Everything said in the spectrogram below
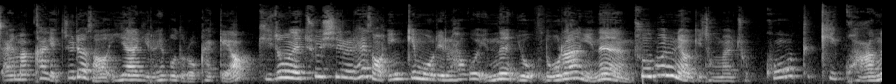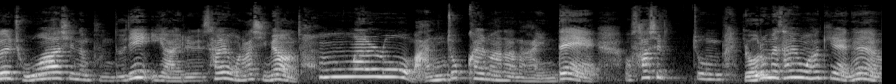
짤막하게 줄여서 이야기를 해보도록 할게요. 기존에 출시를 해서 인기몰이를 하고 있는 이 노랑이는 수분력이 정말 좋고 특히 광을 좋아하시는 분들이 이 아이를 사용을 하시면 정말로 만족할 만한 아이인데 어, 사실 좀 여름에 사용하기에는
